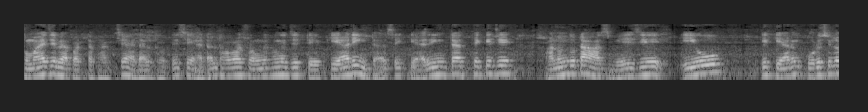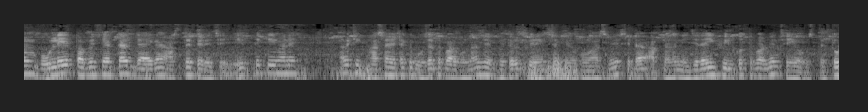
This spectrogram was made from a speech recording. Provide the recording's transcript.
সময়ে যে ব্যাপারটা থাকছে অ্যাডাল্ট হতে, সেই অ্যাডাল্ট হওয়ার সঙ্গে সঙ্গে যে কেয়ারিংটা সেই কেয়ারিংটার থেকে যে আনন্দটা আসবে, যে এও কে কেয়ারিং করেছিলাম বলে তবে সে একটা জায়গায় আসতে পেরেছে, এর থেকে মানে আমি ঠিক ভাষায় এটাকে বোঝাতে পারব না যে ভেতরে ফিলিংসটা কীরকম আসবে, সেটা আপনারা নিজেরাই ফিল করতে পারবেন সেই অবস্থায়। তো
